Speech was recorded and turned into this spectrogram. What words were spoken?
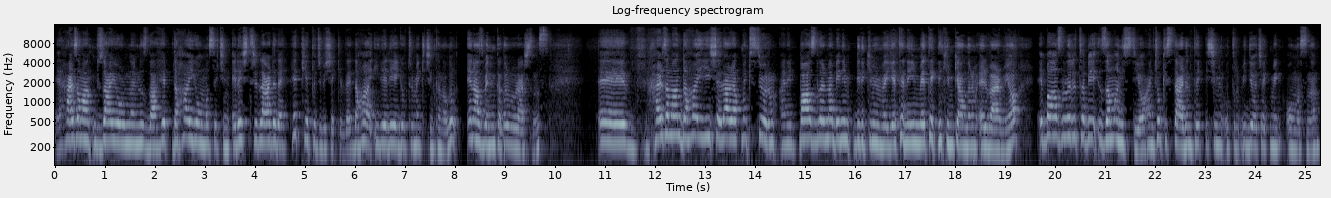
E, her zaman güzel yorumlarınızla hep daha iyi olması için eleştirilerde de hep yapıcı bir şekilde daha ileriye götürmek için kanalı en az benim kadar uğraştınız e, her zaman daha iyi şeyler yapmak istiyorum. Hani bazılarına benim birikimim ve yeteneğim ve teknik imkanlarım el vermiyor. E, bazıları tabi zaman istiyor. Hani çok isterdim tek işimin oturup video çekmek olmasını.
